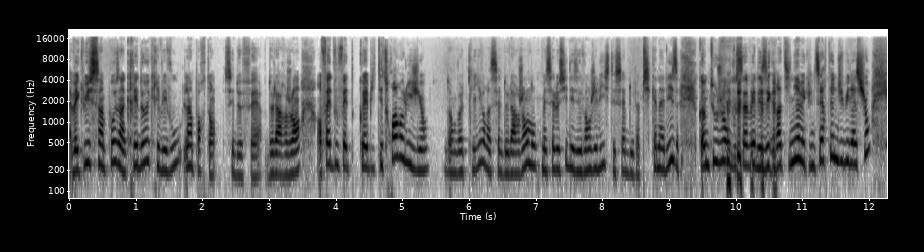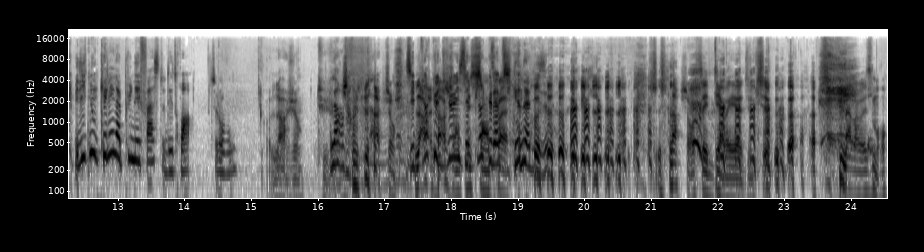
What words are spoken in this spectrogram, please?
Avec lui s'impose un credo, écrivez-vous, l'important c'est de faire de l'argent. En fait, vous faites cohabiter trois religions dans votre livre, celle de l'argent, donc, mais celle aussi des évangélistes et celle de la psychanalyse. Comme toujours, vous savez les égratigner avec une certaine jubilation. Mais dites-nous, quelle est la plus néfaste des trois, selon vous L'argent. L'argent. C'est pire que Dieu et c'est pire que la psychanalyse. L'argent, c'est derrière du tout. Malheureusement.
